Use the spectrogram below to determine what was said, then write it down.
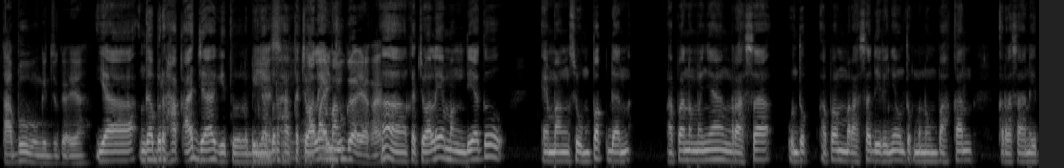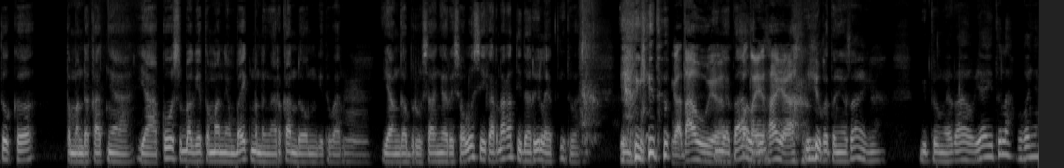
tabu mungkin juga ya ya nggak berhak aja gitu lebih nggak Iya berhak sih. kecuali Ngapain emang juga ya kan Heeh, kecuali emang dia tuh emang sumpek dan apa namanya ngerasa untuk apa merasa dirinya untuk menumpahkan keresahan itu ke teman dekatnya. Ya aku sebagai teman yang baik mendengarkan dong gitu kan. Hmm. Yang nggak berusaha nyari solusi karena kan tidak relate gitu kan. ya gitu. nggak tahu ya Nggak tahu. Kok tanya saya Iya katanya saya. Gitu nggak tahu. Ya itulah pokoknya.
